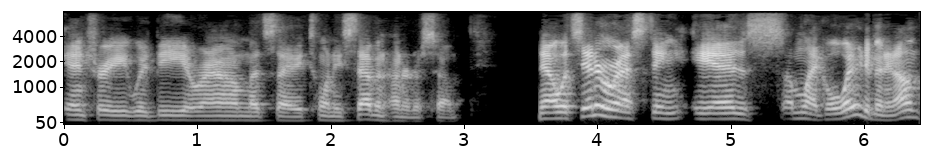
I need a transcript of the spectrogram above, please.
entry would be around, let's say, 2,700 or so. Now, what's interesting is I'm like, well, wait a minute. I,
